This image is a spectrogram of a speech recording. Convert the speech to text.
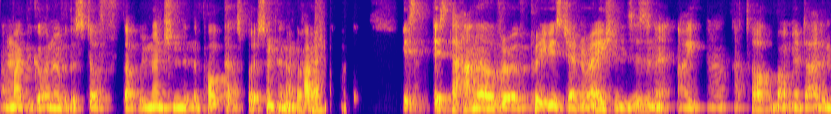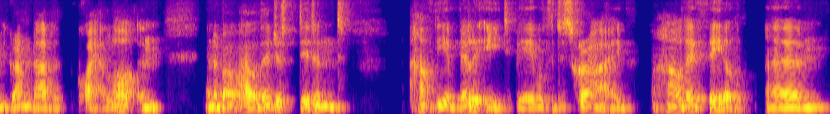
I might be going over the stuff that we mentioned in the podcast, but it's something I'm okay. passionate about. It's, it's the hangover of previous generations, isn't it? Like I, I talk about my dad and my granddad quite a lot and, and about how they just didn't have the ability to be able to describe how they feel. Um,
